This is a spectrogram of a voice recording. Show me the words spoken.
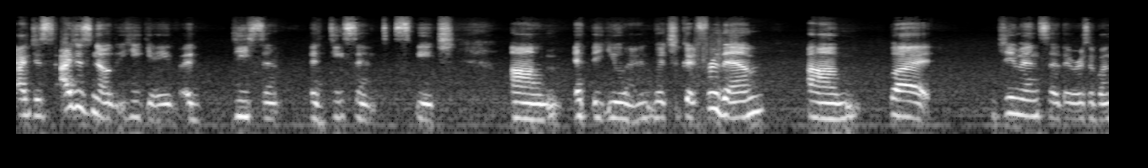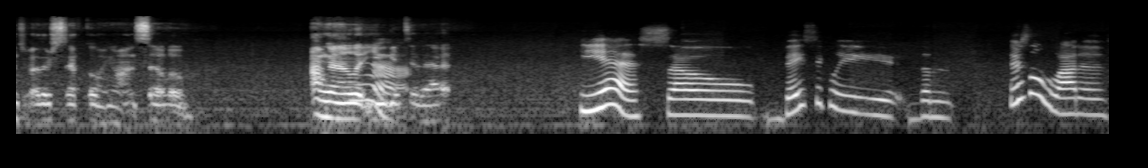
I just, I just know that he gave a decent, a decent speech um, at the UN, which good for them. Um, but Jimin said there was a bunch of other stuff going on, so I'm gonna let you get to that. Yes. So basically, the there's a lot of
